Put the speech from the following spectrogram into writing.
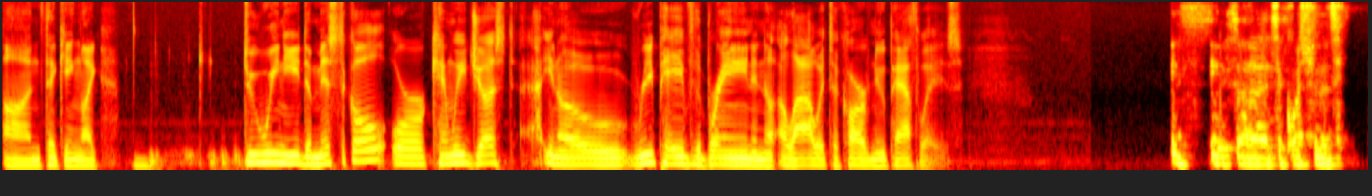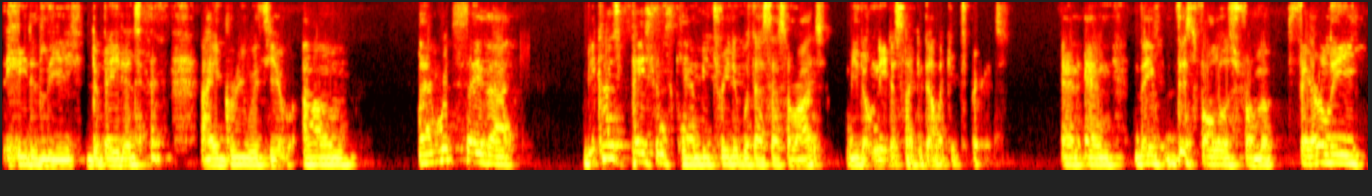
on thinking like do we need a mystical or can we just you know repave the brain and allow it to carve new pathways it's it's uh, it's a question that's heatedly debated. I agree with you. Um, I would say that because patients can be treated with SSRIs, you don't need a psychedelic experience, and and they this follows from a fairly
